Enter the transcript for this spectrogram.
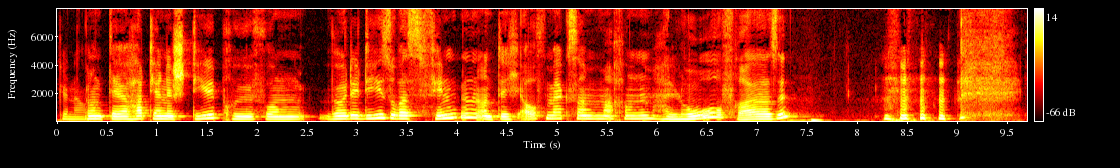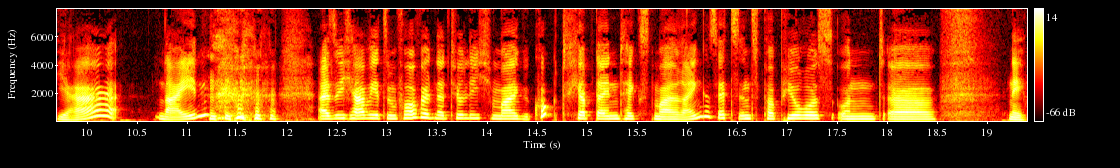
Genau. Und der hat ja eine Stilprüfung. Würde die sowas finden und dich aufmerksam machen? Hallo, Phrase? ja, Nein. also ich habe jetzt im Vorfeld natürlich mal geguckt. Ich habe deinen Text mal reingesetzt ins Papyrus und äh, nee,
